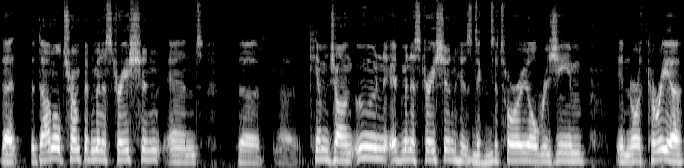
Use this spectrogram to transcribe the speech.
that the Donald Trump administration and the uh, Kim Jong un administration, his dictatorial regime in North Korea,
